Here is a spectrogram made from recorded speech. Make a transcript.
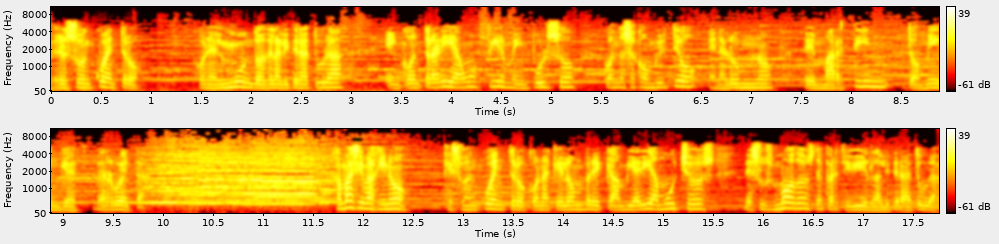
Pero su encuentro con el mundo de la literatura encontraría un firme impulso cuando se convirtió en alumno de Martín Domínguez Berrueta. Jamás imaginó que su encuentro con aquel hombre cambiaría muchos de sus modos de percibir la literatura.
